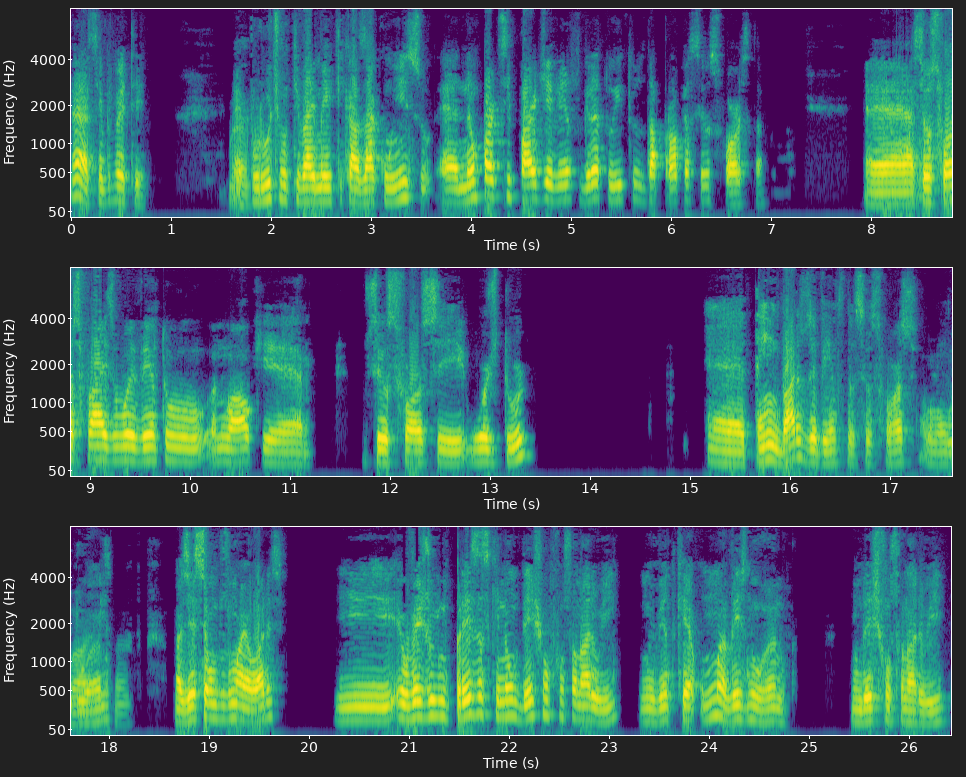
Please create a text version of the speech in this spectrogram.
É, sempre vai ter. É. Por último, que vai meio que casar com isso, é não participar de eventos gratuitos da própria Salesforce. Tá? É, a Salesforce faz o um evento anual que é o Salesforce World Tour. É, tem vários eventos da Salesforce ao longo do ano, né? mas esse é um dos maiores. E eu vejo empresas que não deixam o funcionário ir, um evento que é uma vez no ano, não deixa o funcionário ir.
